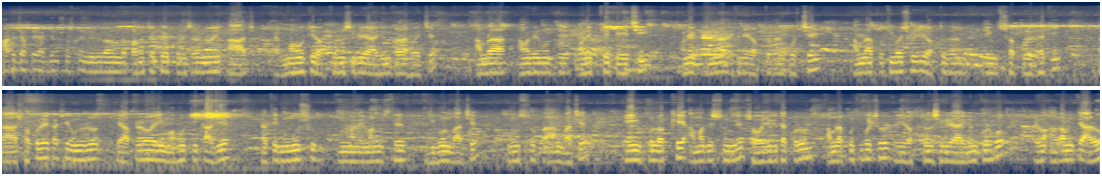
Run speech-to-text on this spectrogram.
পাঠচক্রের একজন সুস্থ বিবেকানন্দ পাঠচক্রের পরিচালনায় আজ এক মহতি রক্তদান শিবিরের আয়োজন করা হয়েছে। আমরা আমাদের মধ্যে অনেককে পেয়েছি। অনেক বোনেরা এখানে রক্তদান করছেন। আমরা প্রতি বছরই রক্তদান এই উৎসব করে থাকি। তা সকলের কাছে অনুরোধ যে আপনারাও এই মহতি কাজে যাতে মুমূর্ষু মানে মানুষদের জীবন বাঁচে। মনুষ্য প্রাণ বাঁচে, এই উপলক্ষে আমাদের সঙ্গে সহযোগিতা করুন। আমরা প্রতি বছর এই রক্তদান শিবিরের আয়োজন করব এবং আগামীতে আরও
